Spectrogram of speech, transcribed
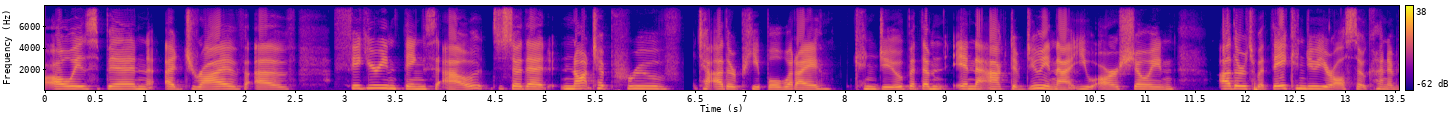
always been a drive of figuring things out so that not to prove to other people what I can do. But then in the act of doing that, you are showing others what they can do. You're also kind of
